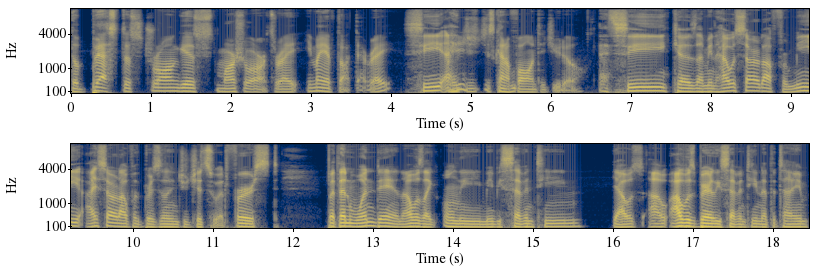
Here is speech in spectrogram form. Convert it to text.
the best, the strongest martial arts, right? You might have thought that, right? See, I just, just kind of fall into judo. Uh, see, because I mean, how it started off for me, I started off with Brazilian Jiu Jitsu at first, but then one day, and I was like only maybe seventeen. Yeah, I was I, I was barely seventeen at the time.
